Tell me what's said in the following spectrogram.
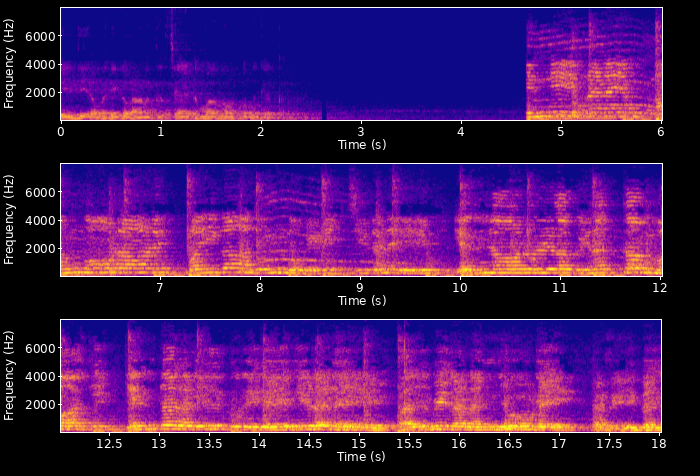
എഴുതിയ വരികളാണ്. തീർച്ചയായിട്ടും അത് നമുക്കൊന്ന് കേൾക്കാം. എന്റെ പ്രണയം അങ്ങോടാണ്. പിണക്കം മാറ്റി എൻ കരളിൽ കുളിരേകിടണേ കൽവിലണഞ്ഞൂടെ കബീബൻ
